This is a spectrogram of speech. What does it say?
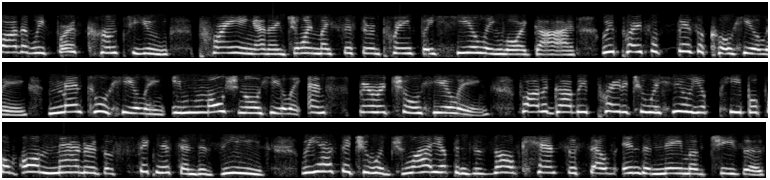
Father, we first come to you praying, and I join my sister in praying for healing, Lord God. We pray for physical healing, mental healing, emotional healing, and spiritual healing. Father God, we pray that you would heal your people from all manners of sickness and disease. We ask that you would dry up and dissolve cancer cells in the name of Jesus.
